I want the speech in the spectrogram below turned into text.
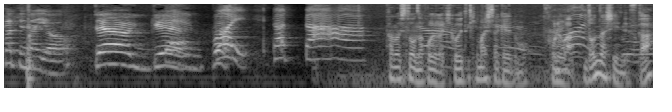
勝ってないよ。じゃんけんぽい。楽しそうな声が聞こえてきましたけれどもこれはどんなシーンですか？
